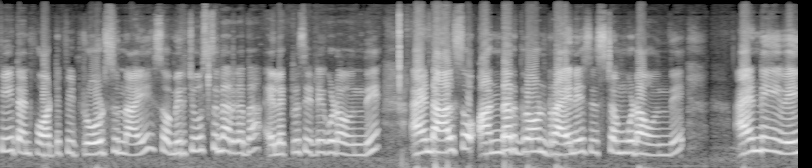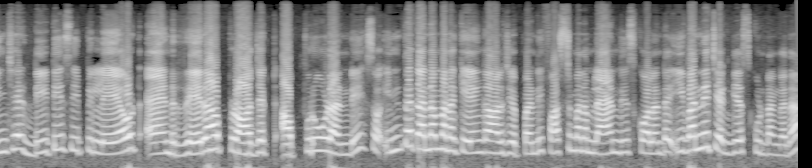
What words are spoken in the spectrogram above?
feet and forty feet roads ఉన్నాయి. సో మీరు చూస్తున్నారు కదా ఎలక్ట్రిసిటీ కూడా ఉంది. And also underground drainage system కూడా ఉంది. అండ్ ఈ venture DTCP layout and RERA project approved అండి. సో ఇంతకన్నా మనకి ఏం కావాలి చెప్పండి? ఫస్ట్ మనం ల్యాండ్ తీసుకోవాలంటే ఇవన్నీ చెక్ చేసుకుంటాం కదా.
